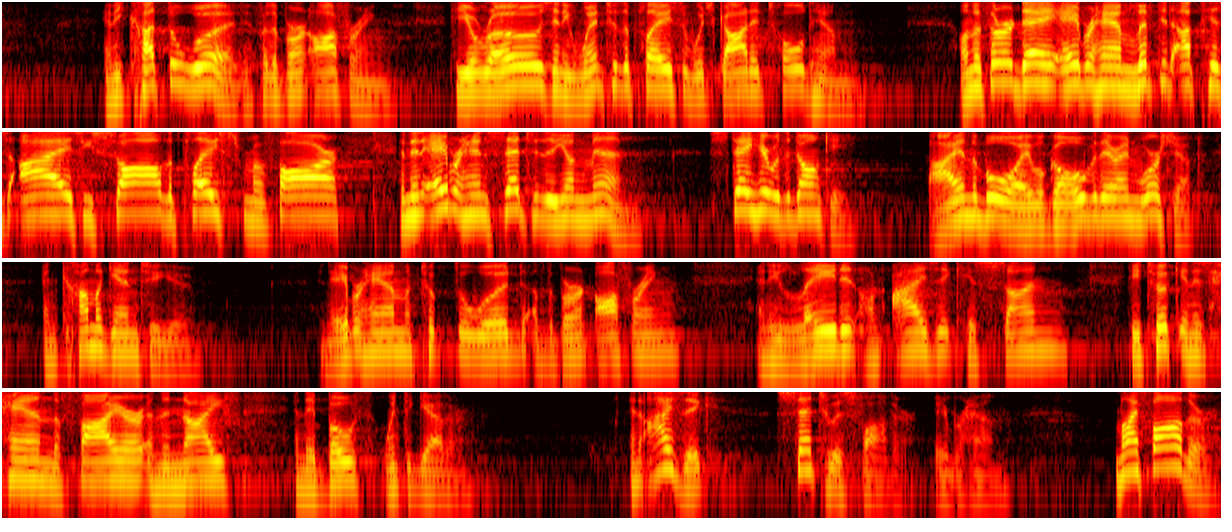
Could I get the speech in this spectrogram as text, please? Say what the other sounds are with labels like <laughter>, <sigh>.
and he cut the wood for the burnt offering. He arose and he went to the place of which God had told him. On the third day, Abraham lifted up his eyes. He saw the place from afar. And then Abraham said to the young men, Stay here with the donkey. I and the boy will go over there and worship and come again to you. And Abraham took the wood of the burnt offering and he laid it on Isaac, his son he took in his hand the fire and the knife, and they both went together. And Isaac said to his father, Abraham, My father.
